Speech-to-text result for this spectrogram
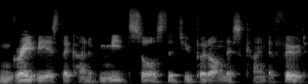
And gravy is the kind of meat sauce that you put on this kind of food.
